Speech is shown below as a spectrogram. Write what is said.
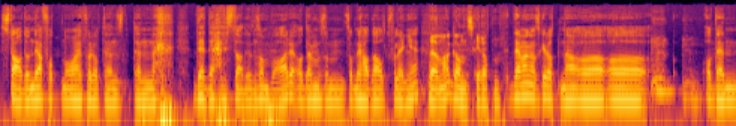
stadion de har fått nå i forhold til den, den det der stadion som var, og den som, som de hadde altfor lenge, Den var ganske råtten. den var ganske råtten, Og, og, og den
